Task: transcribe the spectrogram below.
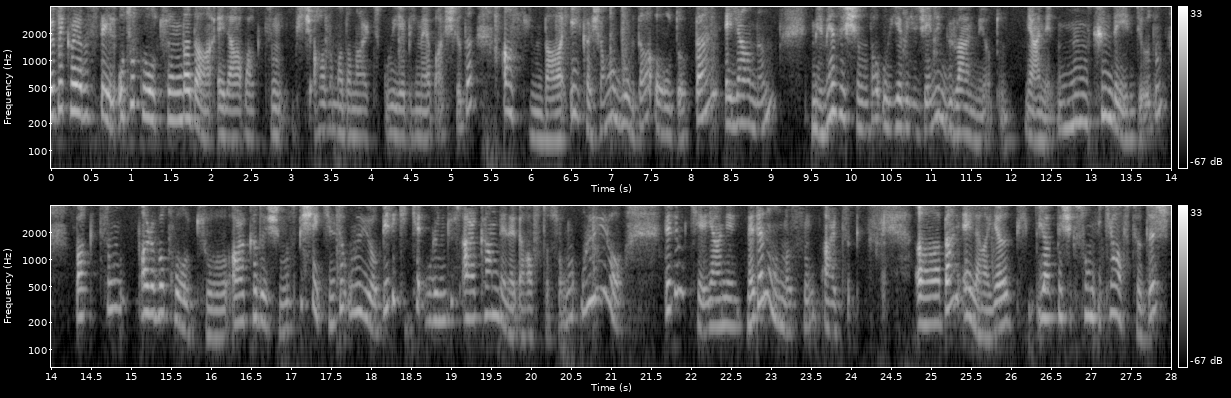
bebek arabası değil, otokoltuğunda da Ela baktım. Hiç ağlamadan artık uyuyabilmeye başladı. Aslında ilk aşama burada oldu. Ben Ela'nın meme dışında uyuyabileceğine güvenmiyordum. Yani mümkün değil diyordum. Baktım araba koltuğu, arkadaşımız bir şekilde uyuyor. Bir iki gündüz Erkan denedi hafta sonu. Uyuyor. Dedim ki yani neden olmasın artık? Ben Ela'ya yaklaşık son iki haftadır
